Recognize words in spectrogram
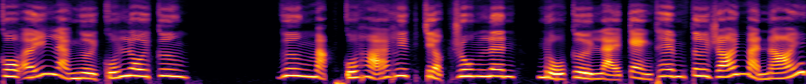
Cô ấy là người của lôi cương Gương mặt của hỏa hiếp chợt run lên Nụ cười lại càng thêm tươi rói mà nói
